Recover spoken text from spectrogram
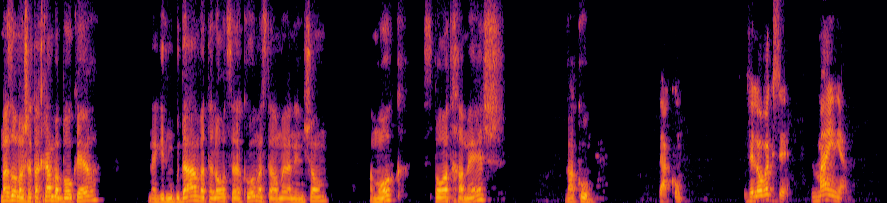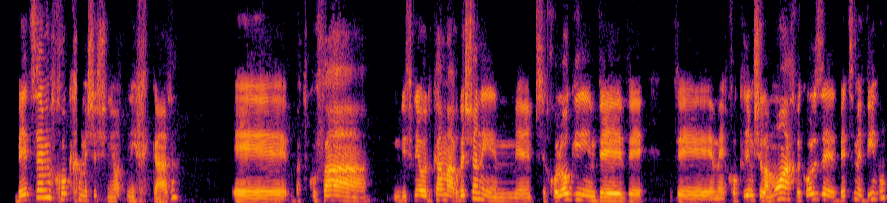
מה זה אומר, שאתה קם בבוקר, נגיד מוקדם, ואתה לא רוצה לקום, אז אתה אומר, אני אנשום עמוק, ספור עד חמש, ועקום. ועקום. ולא רק זה, מה העניין? בעצם חוק חמש השניות נחקר אה, בתקופה, לפני עוד כמה, הרבה שנים, פסיכולוגים ו- ו- וחוקרים של המוח וכל זה, בעצם הבינו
